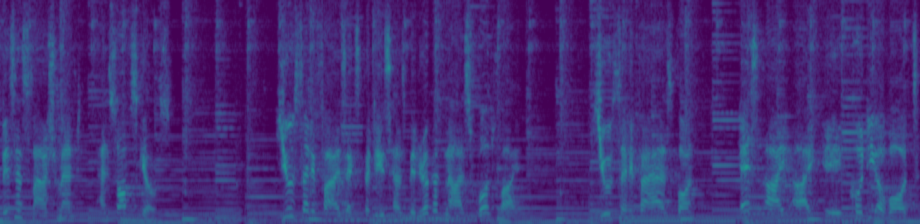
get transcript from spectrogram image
business management, and soft skills. uCertify's expertise has been recognized worldwide. uCertify has won SIIA CODiE Awards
